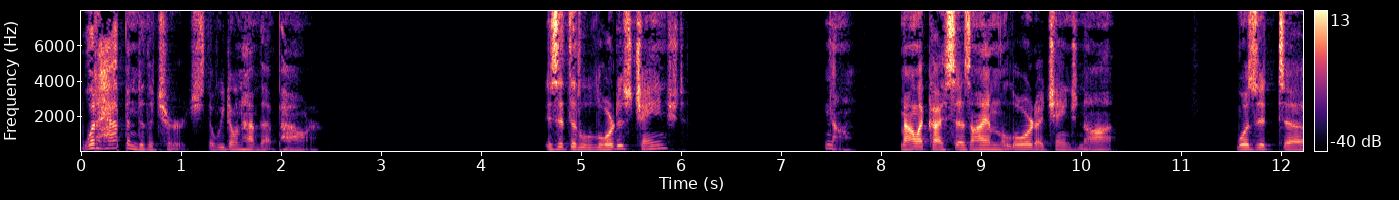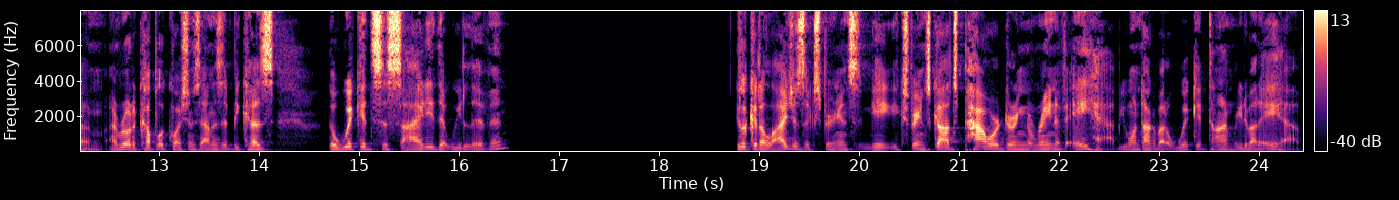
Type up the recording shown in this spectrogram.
what happened to the church that we don't have that power? Is it that the Lord has changed? No. Malachi says, I am the Lord, I change not. Was it, um, I wrote a couple of questions down. Is it because the wicked society that we live in? You look at Elijah's experience, he experienced God's power during the reign of Ahab. You want to talk about a wicked time, read about Ahab.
